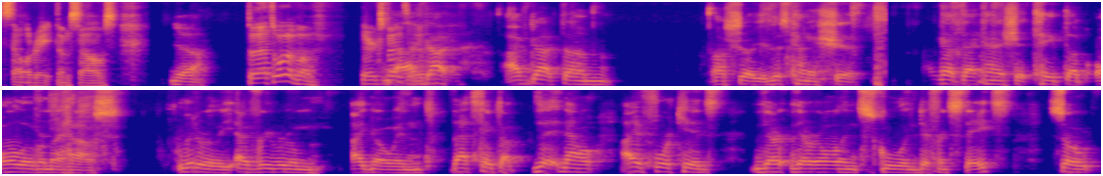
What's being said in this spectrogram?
celebrate themselves. Yeah. So that's one of them. They're expensive. Yeah, I've got, I've got, um, I'll show you this kind of shit. I got that kind of shit taped up all over my house. Literally every room I go in, that's taped up. Now I have four kids. They're they're all in school in different states. So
